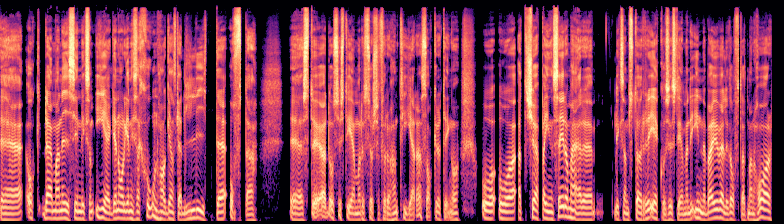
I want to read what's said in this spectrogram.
Eh, och där man i sin liksom egen organisation har ganska lite, ofta, eh, Eh, stöd och system och resurser för att hantera saker och ting. Och, och, och att köpa in sig i de här eh, liksom större ekosystemen, det innebär ju väldigt ofta att man har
